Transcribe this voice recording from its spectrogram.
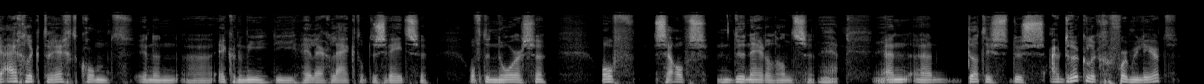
je eigenlijk terechtkomt in een uh, economie die heel erg lijkt op de Zweedse of de Noorse of zelfs de Nederlandse. Ja, ja. En dat is dus uitdrukkelijk geformuleerd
